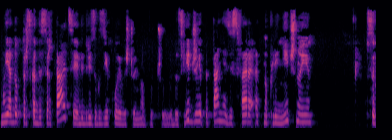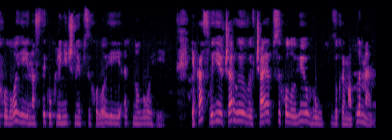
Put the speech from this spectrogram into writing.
Моя докторська дисертація, відрізок з якої ви щойно почули, досліджує питання зі сфери етноклінічної психології на стику клінічної психології і етнології, яка своєю чергою вивчає психологію груп, зокрема племен.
